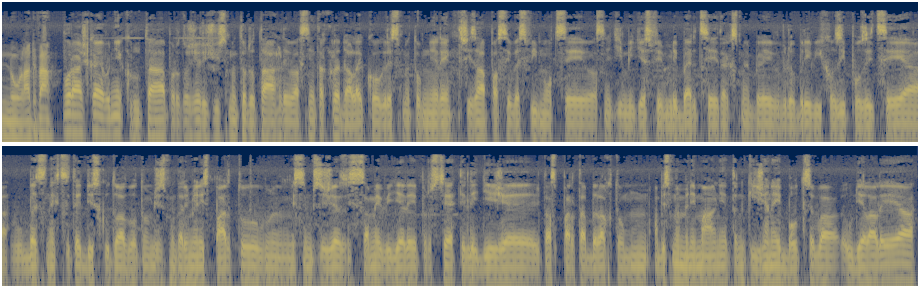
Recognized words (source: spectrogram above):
0-2. Porážka je hodně krutá, protože když už jsme to dotáhli vlastně takhle daleko, kde jsme to měli tři zápasy ve své moci, vlastně tím vítězstvím Liberci, tak jsme byli v dobré výchozí pozici a vůbec nechci teď diskutovat o tom, že jsme tady měli Spartu. Myslím si, že sami viděli prostě ty lidi, že ta Sparta byla k tomu, aby jsme minimálně ten kýžený bod třeba udělali a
